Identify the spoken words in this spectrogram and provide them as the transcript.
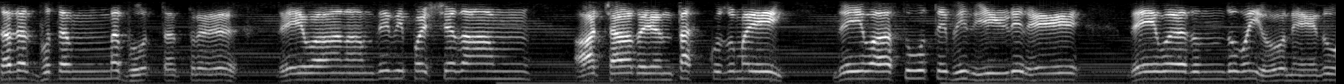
तदद्भुतम् अभूत् तत्र देवानाम् दिवि पश्यताम् आच्छादयन्तः कुसुमै देवास्तुतिभिरीडिरे देवदुन्दुभयो नेदु।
